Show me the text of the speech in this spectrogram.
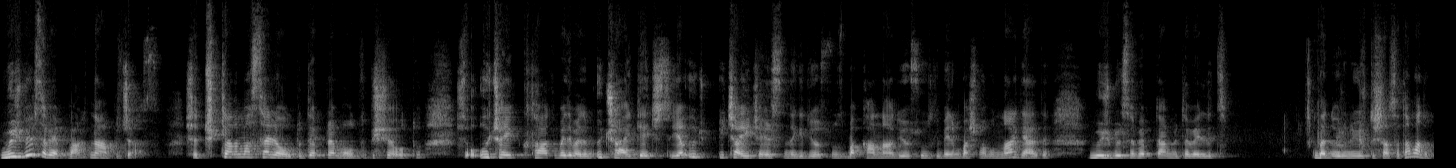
Mücbir sebep var, ne yapacağız? İşte dükkanıma sel oldu, deprem oldu, bir şey oldu. İşte o 3 ayı takip edemedim. 3 ay geçti. Ya 3 ay içerisinde gidiyorsunuz bakanlığa diyorsunuz ki benim başıma bunlar geldi. Mücbir sebepten mütevellit. Ben ürünü yurt dışına satamadım.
